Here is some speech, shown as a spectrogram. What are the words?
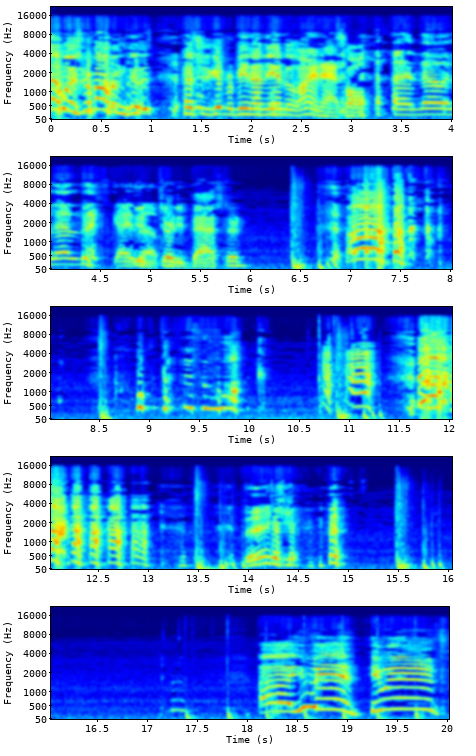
that was wrong, dude. That's what you get for being on the end of the line, asshole. no! Now the next guy's You up. dirty bastard. ah! what the fuck? Bitch. Ah, you win! He wins!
